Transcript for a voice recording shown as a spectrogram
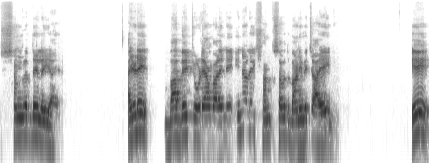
ਸੰਗਤ ਦੇ ਲਈ ਆਇਆ। ਆ ਜਿਹੜੇ ਬਾਬੇ ਚੋੜਿਆਂ ਵਾਲੇ ਨੇ, ਇਹਨਾਂ ਲਈ ਸੰਤ ਸ਼ਬਦ ਬਾਣੀ ਵਿੱਚ ਆਇਆ ਹੀ ਨਹੀਂ। ਇਹ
